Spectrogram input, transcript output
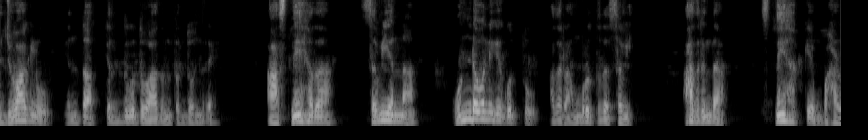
ನಿಜವಾಗ್ಲೂ ಎಂಥ ಅತ್ಯದ್ಭುತವಾದಂಥದ್ದು ಅಂದರೆ, ಆ ಸ್ನೇಹದ ಸವಿಯನ್ನು ಉಂಡವನಿಗೆ ಗೊತ್ತು, ಅದರ ಅಮೃತದ ಸವಿ. ಆದ್ದರಿಂದ ಸ್ನೇಹಕ್ಕೆ ಬಹಳ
